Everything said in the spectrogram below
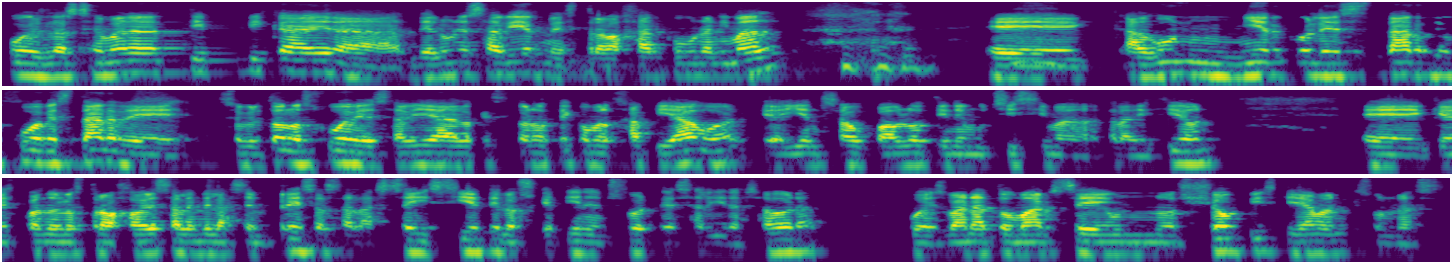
Pues la semana típica era de lunes a viernes trabajar como un animal. Eh, algún miércoles tarde o jueves tarde, sobre todo los jueves, había lo que se conoce como el happy hour, que ahí en Sao Paulo tiene muchísima tradición, eh, que es cuando los trabajadores salen de las empresas a las 6, 7, los que tienen suerte de salir a esa hora, pues van a tomarse unos shoppies que llaman, que son unas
